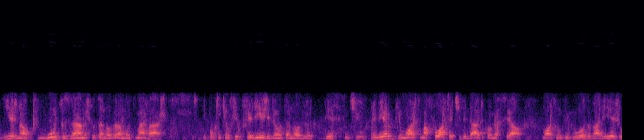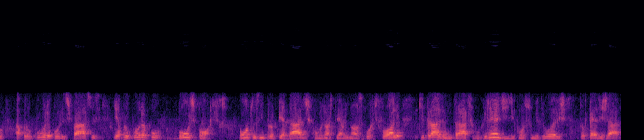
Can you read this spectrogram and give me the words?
Dias não, muitos anos que o turnover era muito mais baixo. E por que, que eu fico feliz de ver um turnover desse sentido? Primeiro, porque mostra uma forte atividade comercial mostra um vigor do varejo, a procura por espaços e a procura por bons pontos. Pontos em propriedades, como nós temos no nosso portfólio, que trazem um tráfego grande de consumidores. O Topelli já,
